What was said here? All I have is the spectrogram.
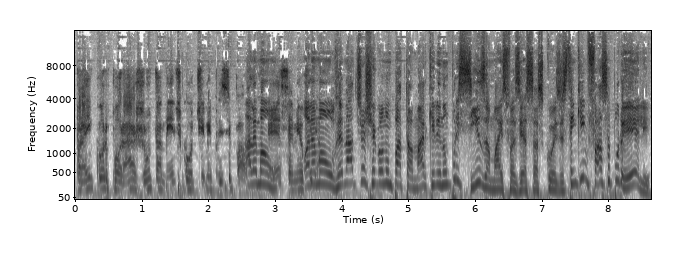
para incorporar juntamente com o time principal. Alemão, essa é a minha opinião. Alemão, o Renato já chegou num patamar que ele não precisa mais fazer essas coisas. Tem quem faça por ele.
